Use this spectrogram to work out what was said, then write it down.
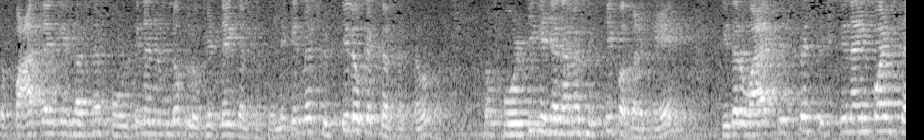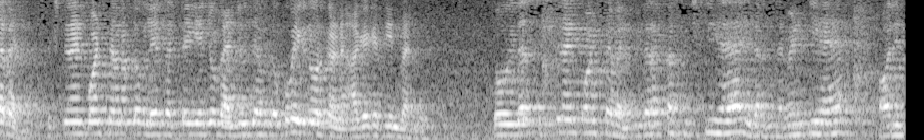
तो पाँच लाइन के हिसाब से 49 हम लोग लोकेट नहीं कर सकते, लेकिन मैं 50 लोकेट कर सकता हूँ। तो 40 की जगह में 50 पकड़ के, इधर y एक्सिस पे 69.7 69.7 हम लोग ले सकते हैं, ये जो वैल्यूज़ है हम लोग को इग्नोर करना है, आगे के तीन वैल्यू तो इधर 69.7 इधर आपका 60 है, इधर 70 है, और इस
